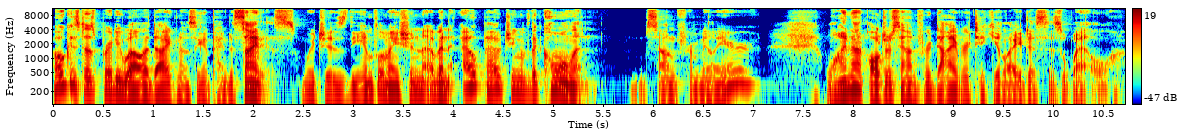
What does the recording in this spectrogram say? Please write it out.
POCUS does pretty well at diagnosing appendicitis, which is the inflammation of an outpouching of the colon. Sound familiar? Why not ultrasound for diverticulitis as well?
